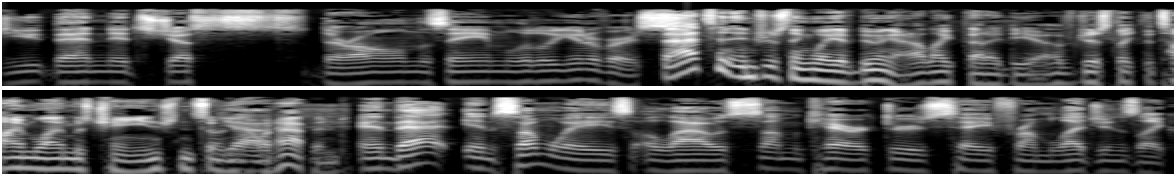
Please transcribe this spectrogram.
you then it's just they're all in the same little universe. that's an interesting way of doing it. I like that idea of just like the timeline was changed, and so now it happened. and that in some ways allows some characters, say from legends, like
